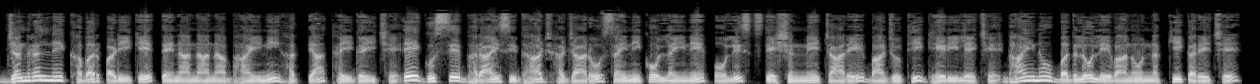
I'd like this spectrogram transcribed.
જનરલને ખબર પડી કે તેના નાના ભાઈની હત્યા થઈ ગઈ છે. તે ગુસ્સે ભરાઈ સીધા જ હજારો સૈનિકો લઈને પોલીસ સ્ટેશનને ચારે બાજુથી ઘેરી લે છે. ભાઈનો બદલો લેવાનો નક્કી કરે છે,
